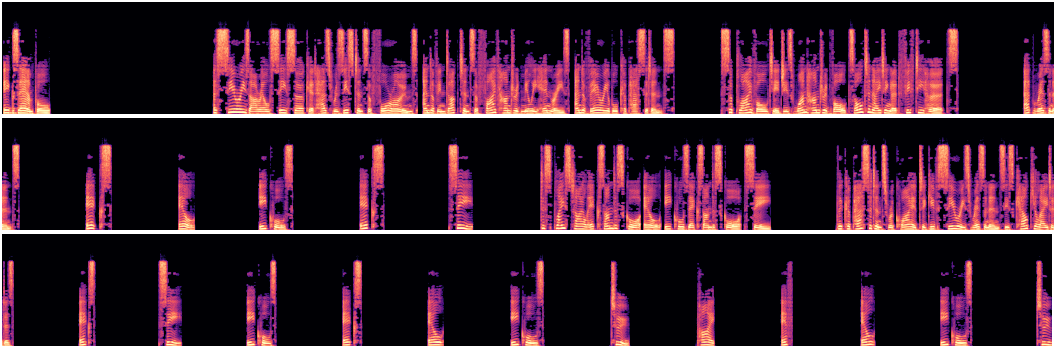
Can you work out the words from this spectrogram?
Example A series RLC circuit has resistance of 4 ohms, and of inductance of 500 mH, and a variable capacitance. Supply voltage is 100 volts alternating at 50 Hz. At resonance X L equals X C Display style x underscore L equals x underscore C. The capacitance required to give series resonance is calculated as x C equals x L equals two pi F L equals 2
